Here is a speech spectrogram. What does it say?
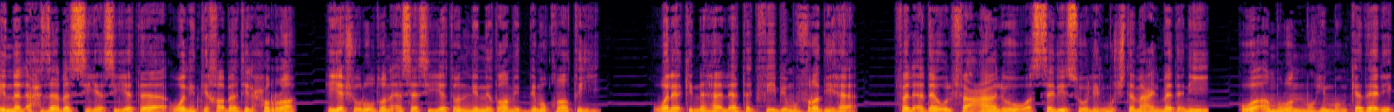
إن الأحزاب السياسية والانتخابات الحرة هي شروط أساسية للنظام الديمقراطي، ولكنها لا تكفي بمفردها، فالأداء الفعال والسلس للمجتمع المدني هو أمر مهم كذلك،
